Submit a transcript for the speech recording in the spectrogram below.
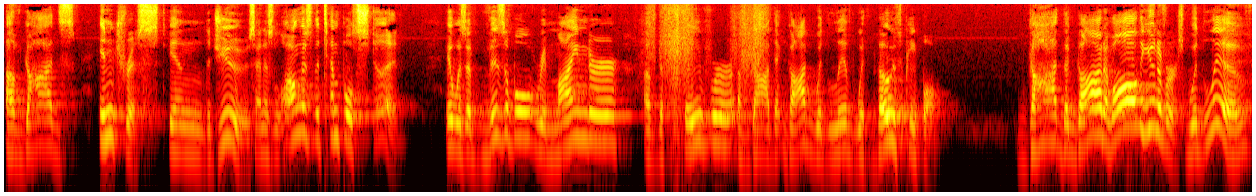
of God's interest in the Jews. And as long as the temple stood, it was a visible reminder of the favor of God, that God would live with those people. God, the God of all the universe, would live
